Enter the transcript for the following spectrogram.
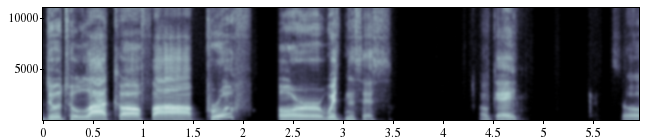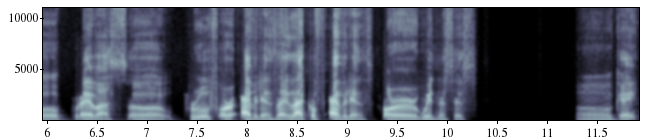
due to lack of uh, proof or witnesses. Okay. So pruebas, so proof or evidence, like lack of evidence or witnesses. Okay.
